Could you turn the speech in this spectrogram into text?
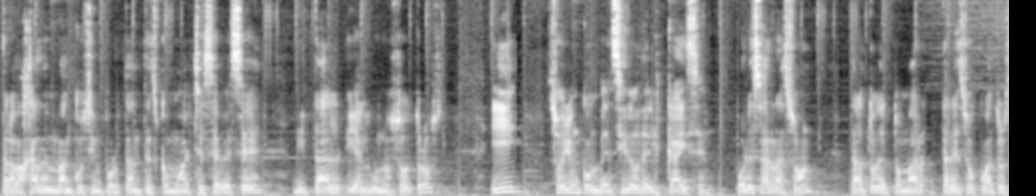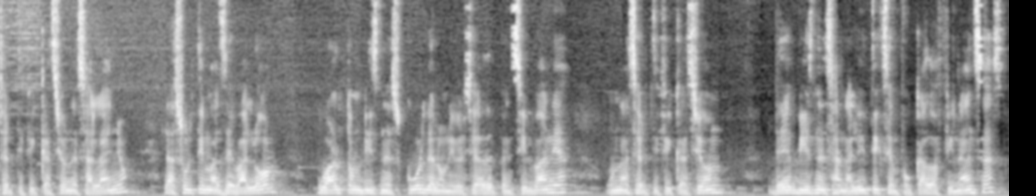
Trabajado en bancos importantes como HCBC, Vital y algunos otros y soy un convencido del Kaizen. Por esa razón trato de tomar tres o cuatro certificaciones al año, las últimas de valor, Wharton Business School de la Universidad de Pensilvania, una certificación de Business Analytics enfocado a finanzas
